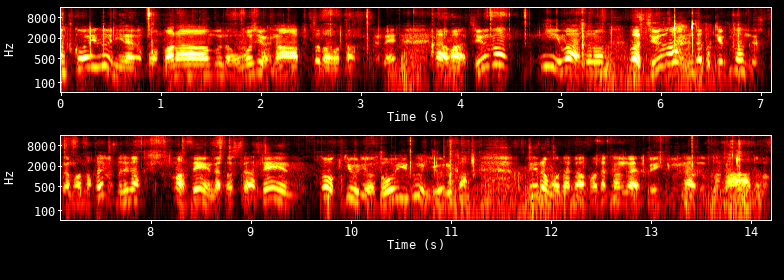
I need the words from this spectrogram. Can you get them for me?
う、こういう風になんかこう学ぶの面白いなってちょっと思ったんですよね。だからまあ10万に、まあその、まあ10万ちょっと極端ですけど、まあ例えばそれが、まあ1000円だとしたら1000円の給料をどういう風に売るかっていうのもなんかまた考える勉強になるのかなとか。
